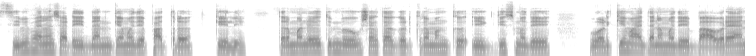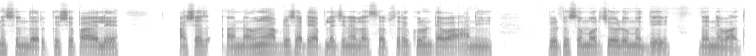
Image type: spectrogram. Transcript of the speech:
सेमीफायनलसाठी दणक्यामध्ये पात्र केली. तर मंडळी तुम्ही बघू शकता गट क्रमांक एकतीसमध्ये वडकी मैदानामध्ये बावऱ्या आणि सुंदर कसे पाळले. अशाच नवनवीन अपडेटसाठी आपल्या चॅनलला सबस्क्राईब करून ठेवा आणि भेटू समोरच्या व्हिडिओमध्ये धन्यवाद.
